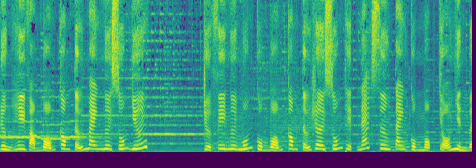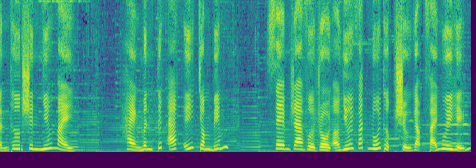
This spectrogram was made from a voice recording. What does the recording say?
Đừng hy vọng bổn công tử mang ngươi xuống dưới. Trừ phi ngươi muốn cùng bổn công tử rơi xuống thịt nát xương tan cùng một chỗ nhìn bệnh thư sinh nhíu mày. Hàng Minh tích ác ý châm biếm. Xem ra vừa rồi ở dưới vách núi thực sự gặp phải nguy hiểm.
